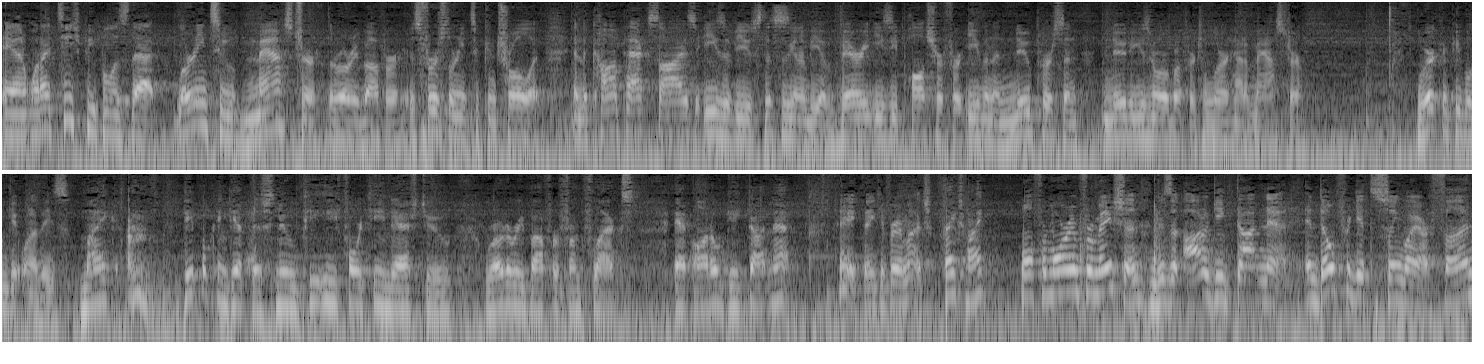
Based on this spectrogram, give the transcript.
And what I teach people is that learning to master the rotary buffer is first learning to control it. And the compact size, ease of use, this is going to be a very easy polisher for even a new person, new to using a rotary buffer, to learn how to master. Where can people get one of these? Mike, people can get this new PE 14-2 rotary buffer from Flex at autogeek.net. Hey, thank you very much. Thanks, Mike. Well, for more information, visit autogeek.net. And don't forget to swing by our fun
